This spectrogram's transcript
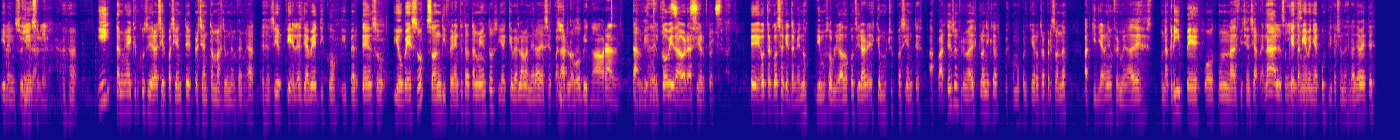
y la y insulina. insulina. ajá. Y también hay que considerar si el paciente presenta más de una enfermedad. Es decir, si él es diabético, hipertenso y obeso, son diferentes tratamientos y hay que ver la manera de Y separarlos. COVID, ¿no? Ahora. También, el COVID ahora, cierto. Eh, otra cosa que también nos vimos obligados a considerar es que muchos pacientes, aparte de sus enfermedades crónicas, pues como cualquier otra persona, adquirieran enfermedades, una gripe o una deficiencia renal, Sí, que sí, también sí. venía complicaciones de la diabetes,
